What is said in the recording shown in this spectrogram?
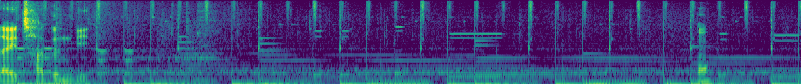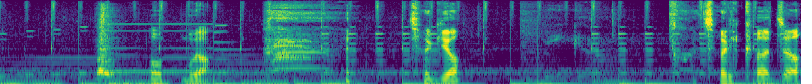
나의 작은 빛 어? 어 뭐야? 저기요? 저리 꺼져.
